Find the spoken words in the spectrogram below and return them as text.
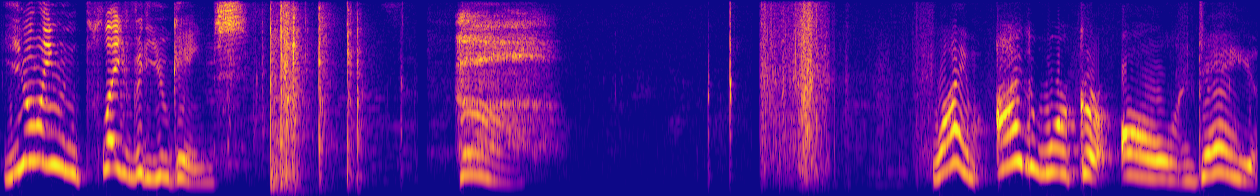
you don't even play video games. Ah. Why am I the worker all day?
